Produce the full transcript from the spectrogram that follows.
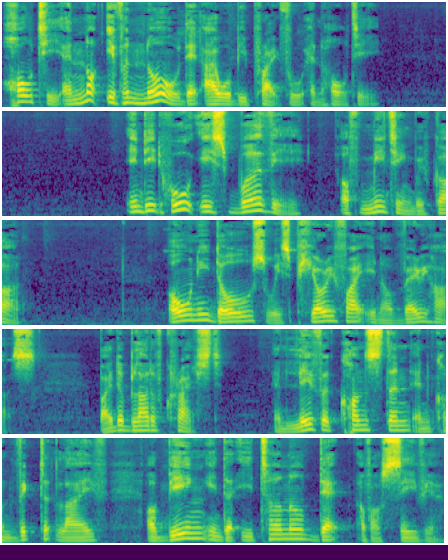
haughty and not even know that I will be prideful and haughty. Indeed, who is worthy of meeting with God? Only those who is purified in our very hearts by the blood of Christ and live a constant and convicted life of being in the eternal debt of our Savior.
